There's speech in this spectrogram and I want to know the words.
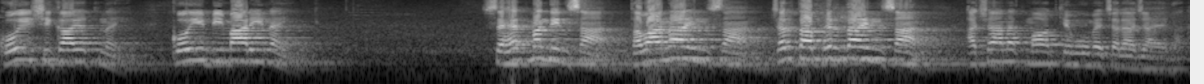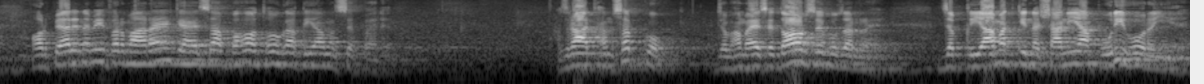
कोई शिकायत नहीं, कोई बीमारी नहीं सेहतमंद इंसान, तवाना इंसान, चलता फिरता इंसान अचानक मौत के मुँह में चला जाएगा। और प्यारे नबी फरमा रहे हैं कि ऐसा बहुत होगा क़ियामत से पहले। हजरात, हम सबको, जब हम ऐसे दौर से गुज़र रहे हैं, जब क़ियामत की निशानियाँ पूरी हो रही हैं,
